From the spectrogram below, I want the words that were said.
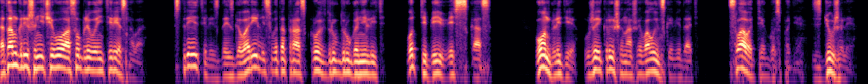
«Да там, Гриша, ничего особливо интересного. Встретились, да и сговорились в этот раз кровь друг друга не лить. Вот тебе и весь сказ. Вон, гляди, уже и крыша нашей Волынской видать. Слава тебе, Господи, сдюжили.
